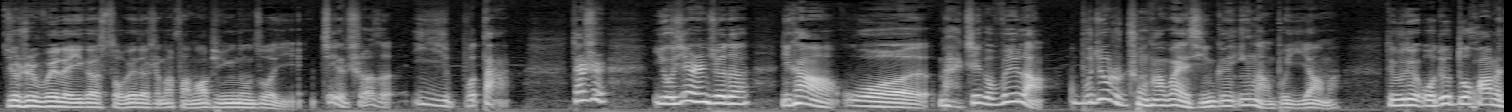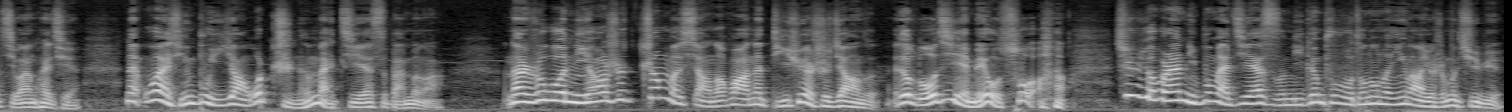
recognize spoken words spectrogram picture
就是为了一个所谓的什么仿毛皮运动座椅，这个车子意义不大。但是有些人觉得，你看啊，我买这个威朗不就是冲它外形跟英朗不一样吗？对不对？我就多花了几万块钱，那外形不一样，我只能买 GS 版本啊。那如果你要是这么想的话，那的确是这样子，这逻辑也没有错啊。就是要不然你不买 GS，你跟普普通通的英朗有什么区别？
